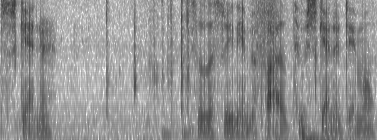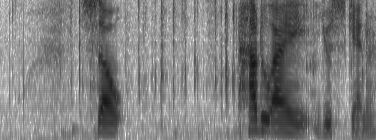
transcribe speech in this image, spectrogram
scanner. So let's rename the file to scanner demo. So how do I use scanner?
